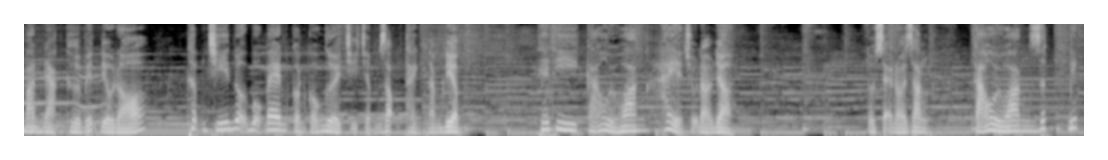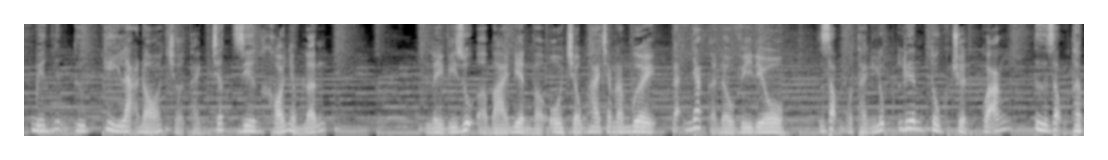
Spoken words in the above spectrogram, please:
Ban nhạc thừa biết điều đó, thậm chí nội bộ band còn có người chỉ chấm giọng thành 5 điểm. Thế thì cá hồi hoang hay ở chỗ nào nhở? Tôi sẽ nói rằng cá hồi hoang rất biết biến những thứ kỳ lạ đó trở thành chất riêng khó nhầm lẫn. Lấy ví dụ ở bài điền vào ô trống 250 đã nhắc ở đầu video, giọng của Thành lúc liên tục chuyển quãng từ giọng thật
